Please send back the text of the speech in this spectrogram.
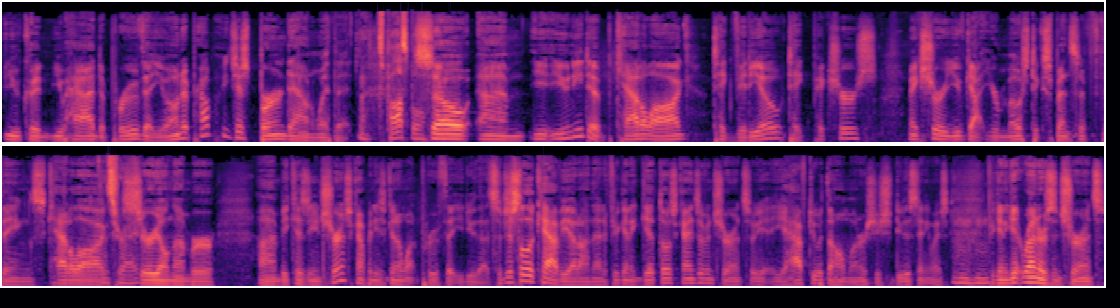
you could you had to prove that you owned it probably just burned down with it. It's possible. So um, you, you need to catalog, take video, take pictures, make sure you've got your most expensive things cataloged, That's right. serial number, um, because the insurance company is going to want proof that you do that. So just a little caveat on that: if you're going to get those kinds of insurance, so you, you have to with the homeowners, you should do this anyways. Mm-hmm. If you're going to get renter's insurance.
